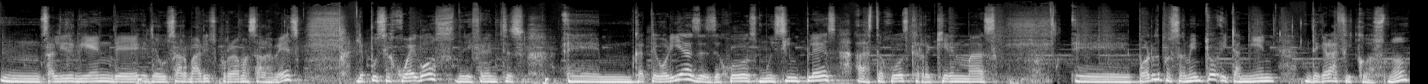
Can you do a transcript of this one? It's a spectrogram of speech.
Mm, salir bien de, usar varios programas a la vez. Le puse juegos de diferentes em, categorías, desde juegos muy simples hasta juegos que requieren más eh, poder de procesamiento y también de gráficos, ¿no?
